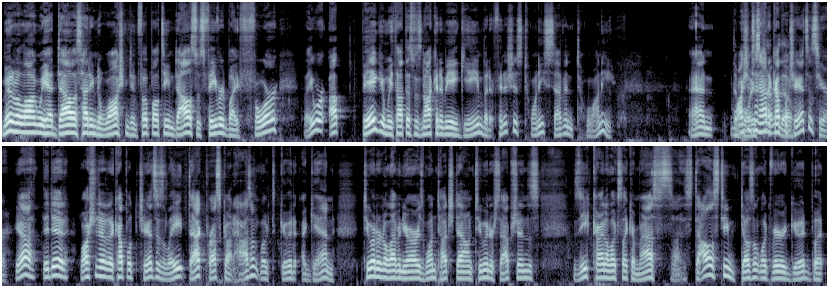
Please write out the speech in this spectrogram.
Moving along, we had Dallas heading to Washington football team. Dallas was favored by four. They were up big, and we thought this was not going to be a game, but it finishes 27 20. And Washington had a couple though. chances here. Yeah, they did. Washington had a couple chances late. Dak Prescott hasn't looked good again. 211 yards, one touchdown, two interceptions. Zeke kind of looks like a mess. This Dallas team doesn't look very good, but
